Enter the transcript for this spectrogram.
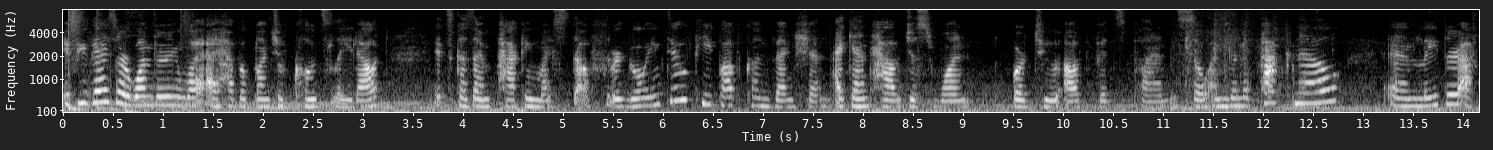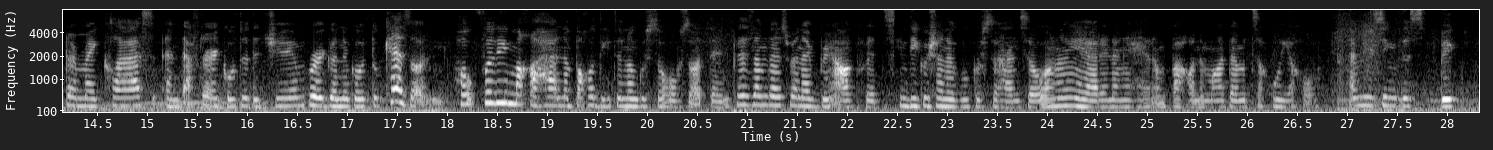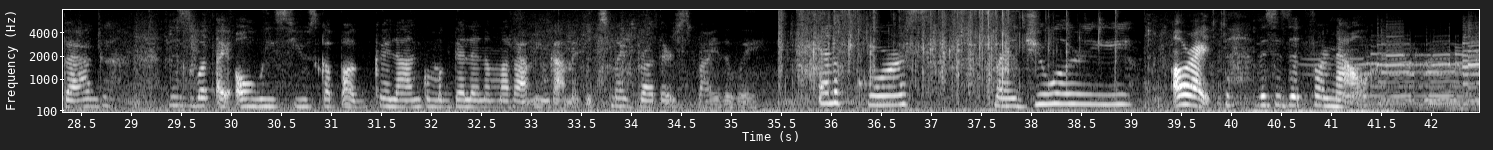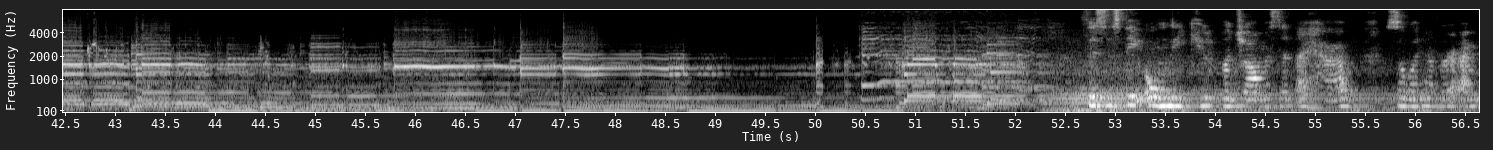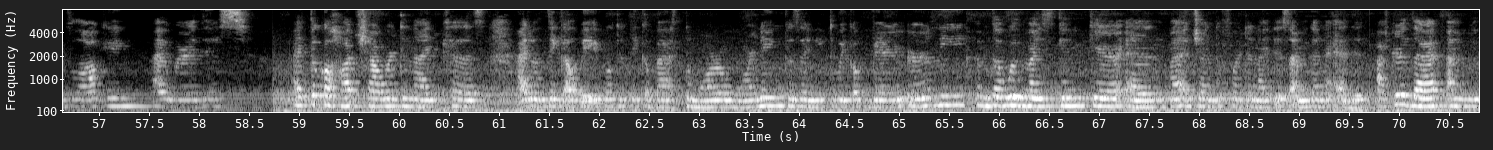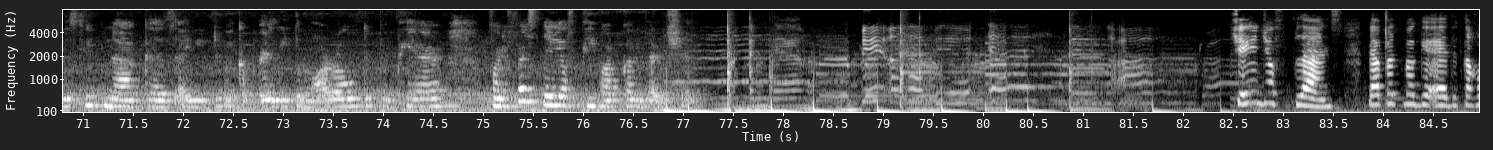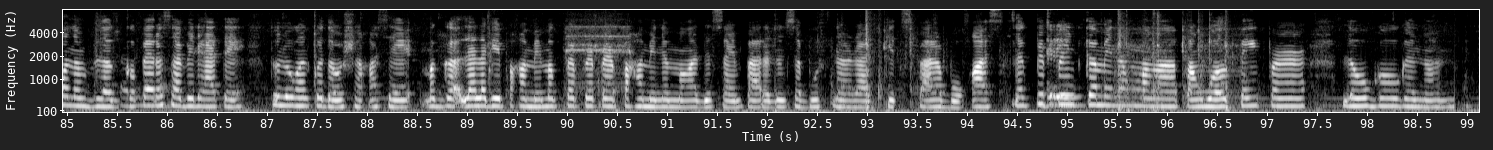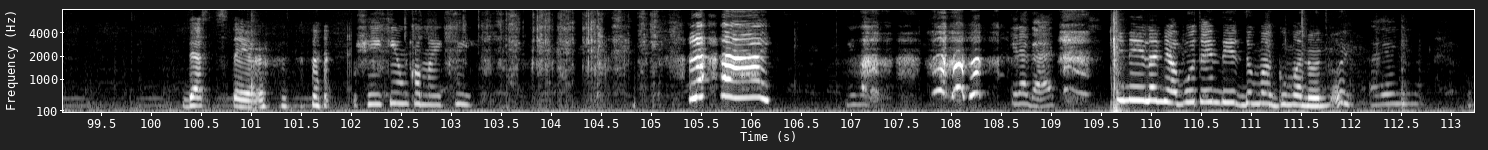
If you guys are wondering why I have a bunch of clothes laid out, it's because I'm packing my stuff. We're going to P-pop convention. I can't have just one or two outfits planned. So I'm gonna pack now. And later after my class and after I go to the gym, we're gonna go to Quezon. Hopefully, makahanap ako dito ng gusto ko suotin. Kasi sometimes when I bring outfits, hindi ko siya nagugustuhan. So, ang nangyayari, nangihiram pa ako ng mga damit sa kuya ko. I'm using this big bag. This is what I always use kapag kailangan ko magdala ng maraming gamit. It's my brother's, by the way. And of course, my jewelry. Alright, this is it for now. This is the only cute pajamas that I have. So whenever I'm vlogging, I wear this. I took a hot shower tonight because I don't think I'll be able to take a bath tomorrow morning because I need to wake up very early. I'm done with my skincare and my agenda for tonight is I'm gonna edit. After that, I'm gonna sleep now because I need to wake up early tomorrow to prepare for the first day of P-pop convention. Change of plans. Dapat mag edit ako ng vlog ko. Pero sabi ni ate, tulungan ko daw siya kasi maglalagay pa kami, magpe-prepare pa kami ng mga design para dun sa booth ng Rad Kits para bukas. Nagpe-print kami ng mga pang wallpaper, logo, ganon. Death stare. Shaky yung kamay ko eh. Ala! Ay! Kinagat? Hinila niya. Buti hindi dumagumanon. Uy. Ayaw niya.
